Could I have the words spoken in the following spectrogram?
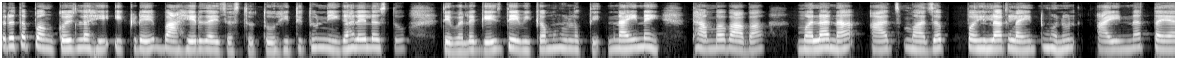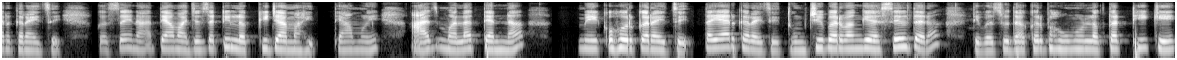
तर आता पंकजलाही इकडे बाहेर जायचं असतं तोही तिथून निघालेला असतो. तेव्हा लगेच देविका म्हणू लागते नाही नाही थांबा बाबा मला ना आज माझा पहिला क्लायंट म्हणून आईंना तयार करायचं आहे कसं आहे ना त्या माझ्यासाठी लक्की जॅम आहेत. त्यामुळे आज मला त्यांना मेकओव्हर करायचे तयार करायचे तुमची परवानगी असेल तर तेव्हा सुधाकर भाऊ म्हणू लागतात ठीक आहे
